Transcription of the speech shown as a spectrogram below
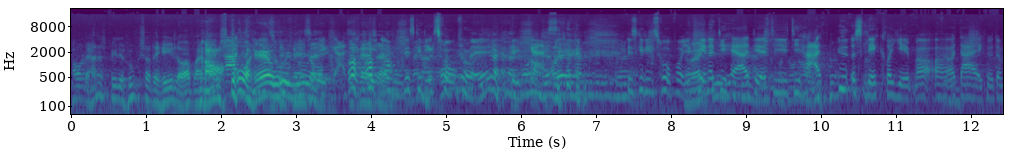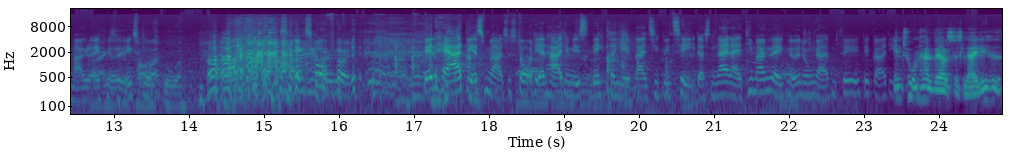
Paul, han har spillet hus og det hele op, han har en stor have ude i Det er gas. Det skal de ikke tro på. Det er. Det skal de ikke tro på. Jeg kender de her der. De, de har et yderst lækre hjem, og, og der er ikke noget, der mangler ikke noget. Ikke spor. Jeg skal ikke tro på det. Den herre der, som altså står der, har det mest lækre hjem og antikvitet og sådan. Nej, nej, de mangler ikke noget, nogen af dem. Det, det gør de En to og en halv værelses lejlighed.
